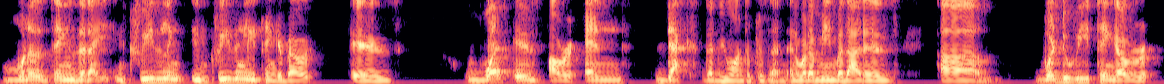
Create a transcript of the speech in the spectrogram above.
one of the things that I increasingly, increasingly think about is what is our end deck that we want to present. And what I mean by that is, um, what do we think our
